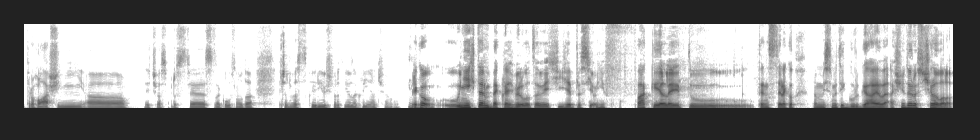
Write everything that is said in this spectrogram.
prohlášení a je čas prostě se zakousnout a předvést skvělýho čtvrtýho zaklínače. No. Jako u nich ten backlash byl o to větší, že prostě oni fakt jeli tu, ten styl, jako, no my jsme ty gurgájové, až mě to rozčilovalo.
